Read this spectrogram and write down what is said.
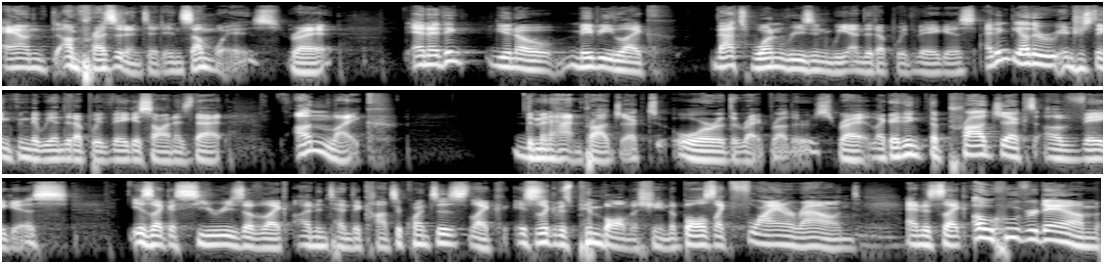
and unprecedented in some ways, right? And I think, you know, maybe like that's one reason we ended up with Vegas. I think the other interesting thing that we ended up with Vegas on is that unlike the Manhattan Project or the Wright brothers, right? Like I think the project of Vegas is like a series of like unintended consequences. Like it's just like this pinball machine. The ball's like flying around mm-hmm. and it's like, oh, Hoover Dam.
